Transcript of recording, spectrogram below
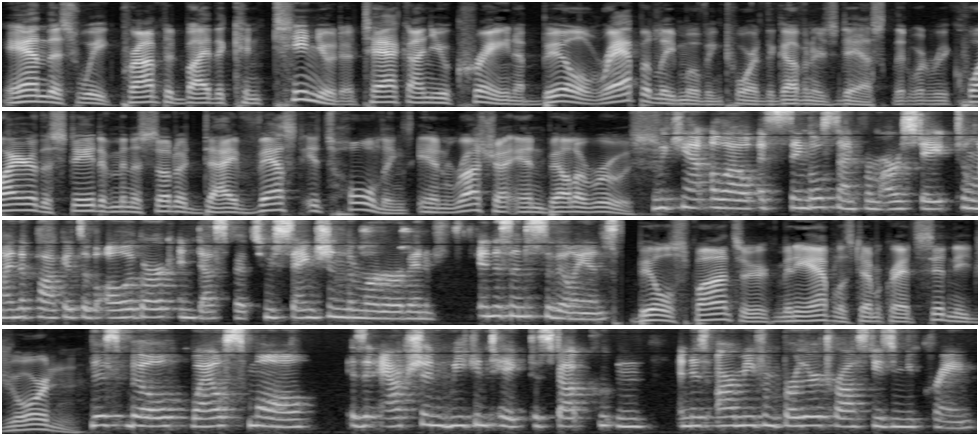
and this week, prompted by the continued attack on Ukraine, a bill rapidly moving toward the governor's desk that would require the state of Minnesota divest its holdings in Russia and Belarus. We can't allow a single cent from our state to line the pockets of oligarch and despots who sanction the murder of innocent civilians. Bill sponsor, Minneapolis Democrat Sydney Jordan. This bill, while small, is an action we can take to stop Putin and his army from further atrocities in Ukraine.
